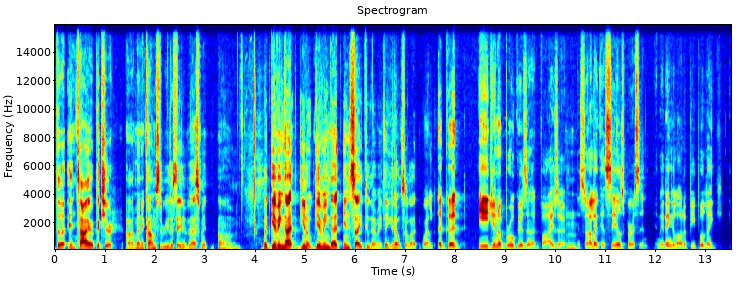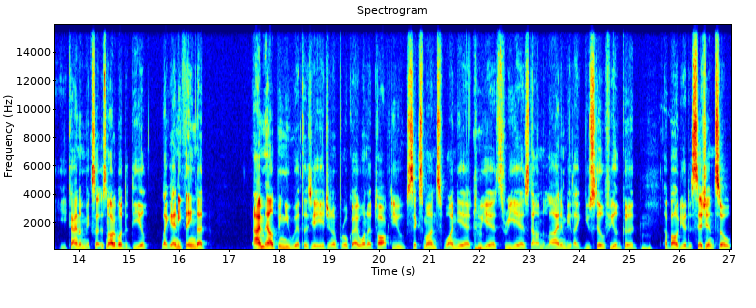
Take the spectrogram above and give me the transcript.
the entire picture uh, when it comes to real estate investment. Um, but giving that, you know, giving that insight to them, I think it helps a lot. Well, a good agent or broker is an advisor. Mm-hmm. It's not like a salesperson. And I think a lot of people like you kind of mix up. It's not about the deal. Like anything that I'm helping you with as your agent or broker, I want to talk to you six months, one year, 2 mm-hmm. years, three years down the line and be like, you still feel good mm-hmm. about your decision. So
